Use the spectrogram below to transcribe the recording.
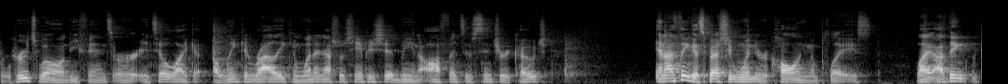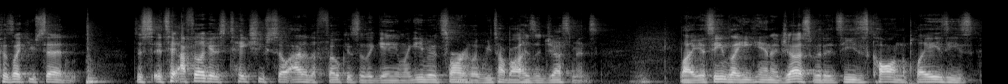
recruits well on defense, or until like a Lincoln Riley can win a national championship being an offensive centric coach, and I think especially when you're calling the plays, like I think because like you said, just it. Ta- I feel like it just takes you so out of the focus of the game. Like even Sark, like we talk about his adjustments. Like it seems like he can't adjust, but it's he's calling the plays. He's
